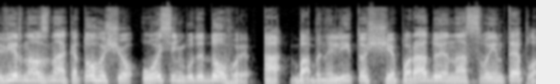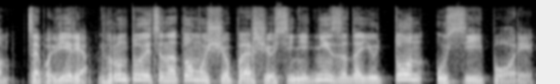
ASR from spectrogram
Вірна ознака того, що осінь буде довгою, а бабине літо ще порадує нас своїм теплом. Це повір'я ґрунтується на тому, що перші осінні дні задають тон усій порі.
